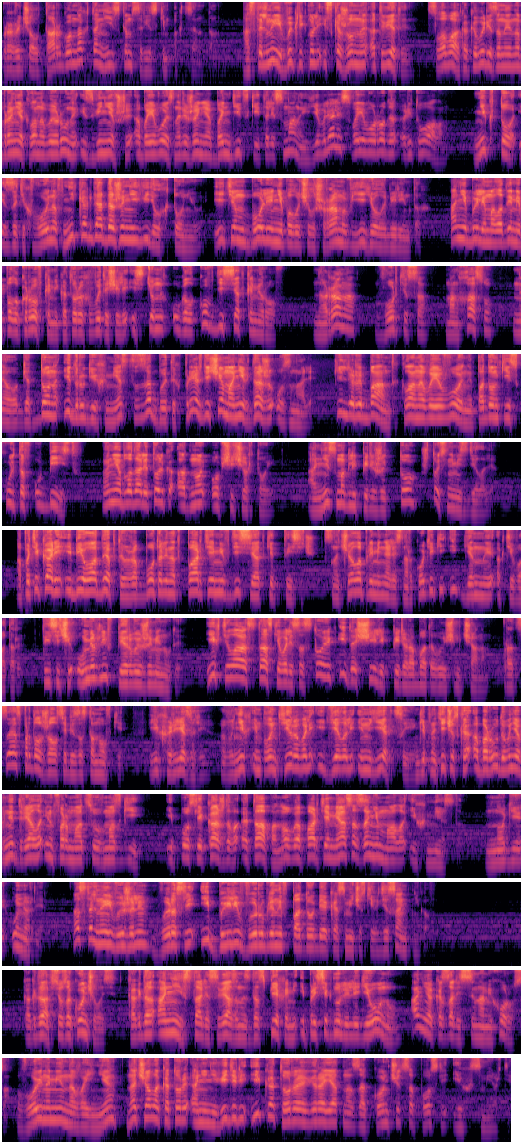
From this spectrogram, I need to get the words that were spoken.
прорычал Тарго на хтонийском с резким акцентом. Остальные выкрикнули искаженные ответы. Слова, как и вырезанные на броне клановые руны, извиневшие о боевое снаряжение бандитские талисманы, являлись своего рода ритуалом. Никто из этих воинов никогда даже не видел Хтонию, и тем более не получил шрамы в ее лабиринтах. Они были молодыми полукровками, которых вытащили из темных уголков десятка миров. Нарана, Вортиса, Манхасу, Неогеддона и других мест, забытых прежде, чем о них даже узнали. Киллеры банд, клановые войны, подонки из культов убийств. Они обладали только одной общей чертой. Они смогли пережить то, что с ними сделали. Апотекарии и биоадепты работали над партиями в десятки тысяч. Сначала применялись наркотики и генные активаторы. Тысячи умерли в первые же минуты. Их тела стаскивали со стоек и тащили к перерабатывающим чанам. Процесс продолжался без остановки. Их резали, в них имплантировали и делали инъекции, гипнотическое оборудование внедряло информацию в мозги. И после каждого этапа новая партия мяса занимала их место. Многие умерли. Остальные выжили, выросли и были вырублены в подобие космических десантников. Когда все закончилось, когда они стали связаны с доспехами и присягнули легиону, они оказались сынами Хоруса, воинами на войне, начало которой они не видели и которая, вероятно, закончится после их смерти.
